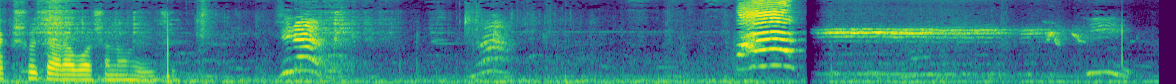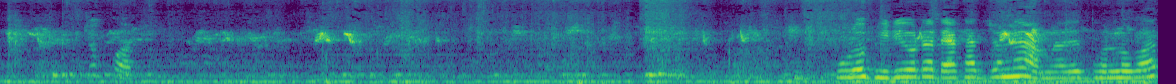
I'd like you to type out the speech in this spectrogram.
একশো চারা বসানো হয়েছে। ভিডিওটা দেখার জন্য আপনাদের ধন্যবাদ।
